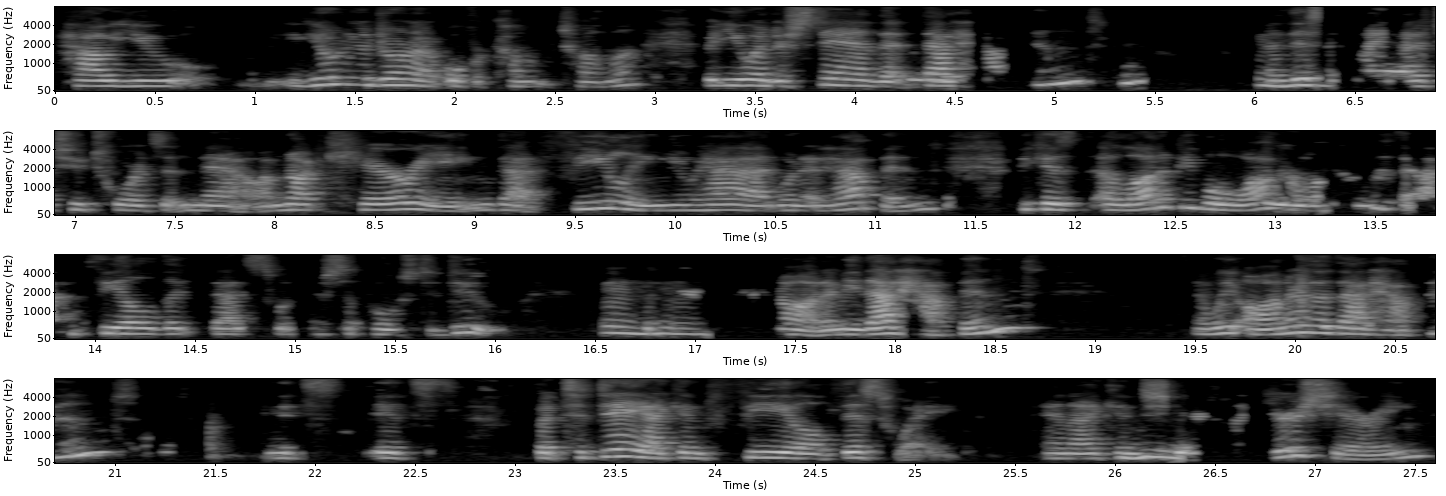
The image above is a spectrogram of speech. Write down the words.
how you you don't, you don't overcome trauma, but you understand that that happened. And this is my attitude towards it now. I'm not carrying that feeling you had when it happened because a lot of people walk around with that and feel that that's what they're supposed to do. Mm-hmm. But they're not. I mean, that happened and we honor that that happened. It's, it's, but today I can feel this way and I can mm-hmm. share like you're sharing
